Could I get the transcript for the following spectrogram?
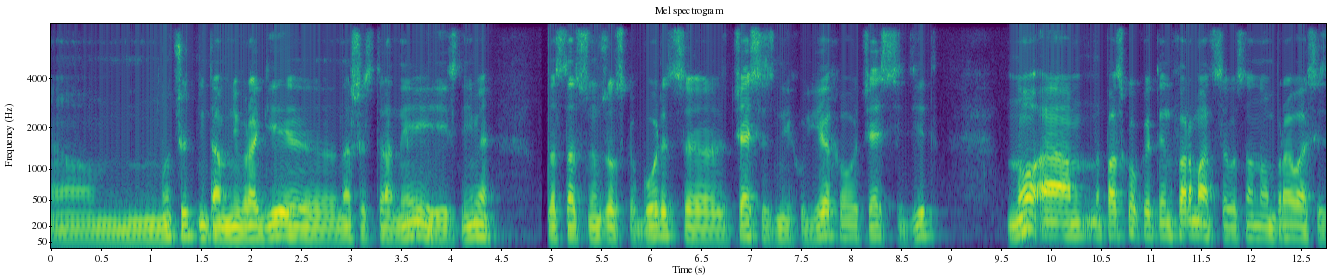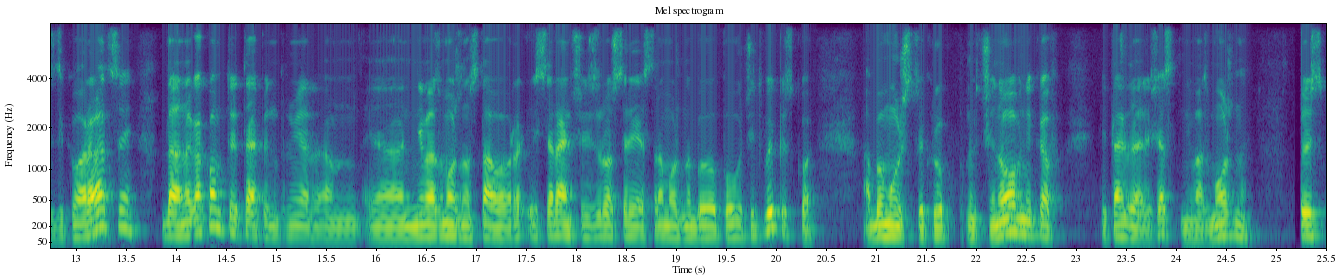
э, ну, чуть не там не враги нашей страны, и с ними достаточно жестко борются. Часть из них уехала, часть сидит. Ну, а поскольку эта информация в основном бралась из деклараций, да, на каком-то этапе, например, эм, э, невозможно стало, если раньше из Росреестра можно было получить выписку об имуществе крупных чиновников и так далее, сейчас это невозможно. То есть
